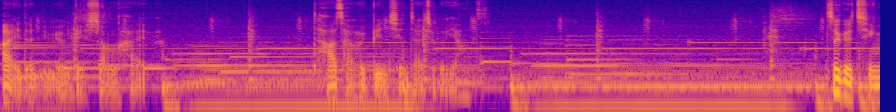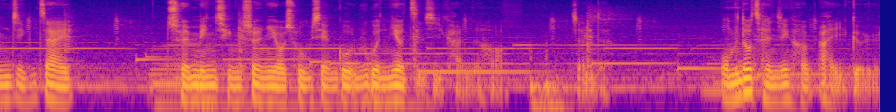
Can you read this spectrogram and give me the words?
爱的女人给伤害了，他才会变现在这个样子。这个情景在《全民情圣》也有出现过。如果你有仔细看的话，真的，我们都曾经很爱一个人，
